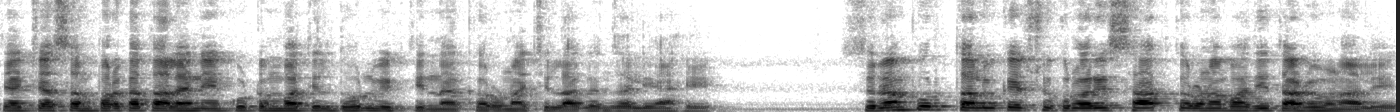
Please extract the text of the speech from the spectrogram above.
त्याच्या संपर्कात आल्याने कुटुंबातील दोन व्यक्तींना करोनाची लागण झाली आहे. श्रीरामपूर तालुक्यात शुक्रवारी सात करोनाबाधित आढळून आले.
